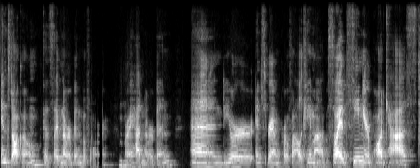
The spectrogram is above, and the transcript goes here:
in Stockholm because I've never been before Mhm. or I had never been. And your Instagram profile came up. So I had seen your podcast,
